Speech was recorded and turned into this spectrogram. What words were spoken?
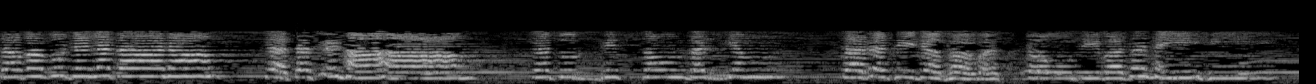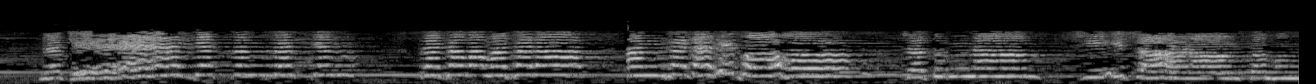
तव भुजलतानाम् शतशृणाम् चतुर्भिः सौन्दर्यम् सरसिज न चेद्यसन्दस्यम् प्रथममधरात् अङ्गदरिभोः चतुर्णाम् शीर्षाणाम् समम्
